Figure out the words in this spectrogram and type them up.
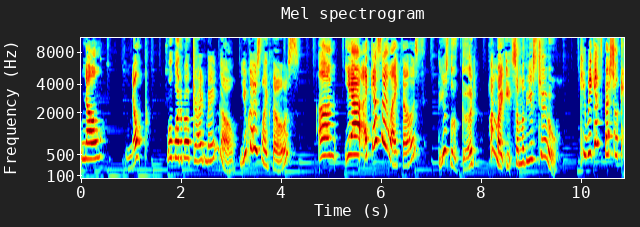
No. Nope. Well, what about dried mango? You guys like those? Um, yeah, I guess I like those. These look good. I might eat some of these too. Can we get Special K?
